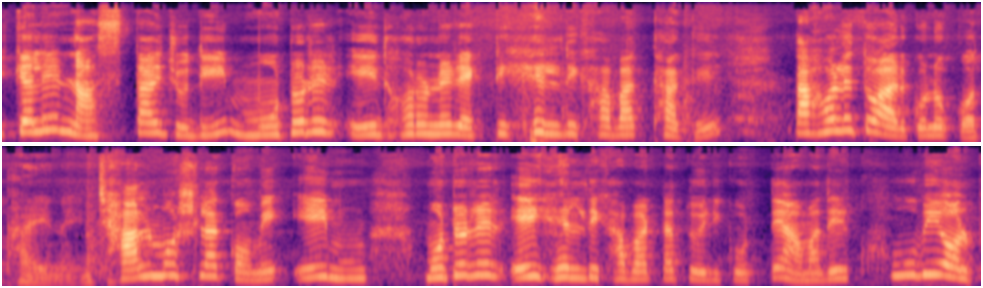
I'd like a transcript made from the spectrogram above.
বিকালের নাস্তায় যদি মোটরের এই ধরনের একটি হেলদি খাবার থাকে, তাহলে তো আর কোনো কথাই নেই। ঝাল মশলা কমে এই মোটরের এই হেলদি খাবারটা তৈরি করতে আমাদের খুবই অল্প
